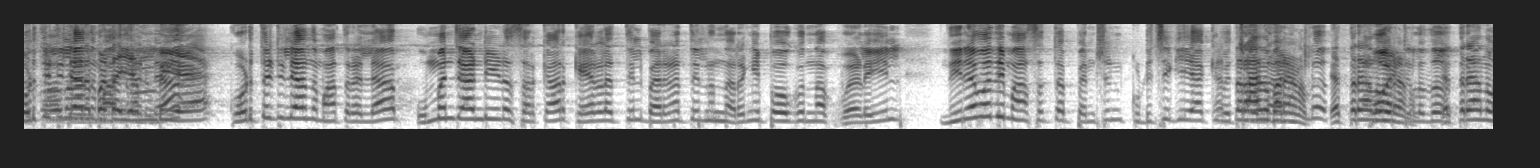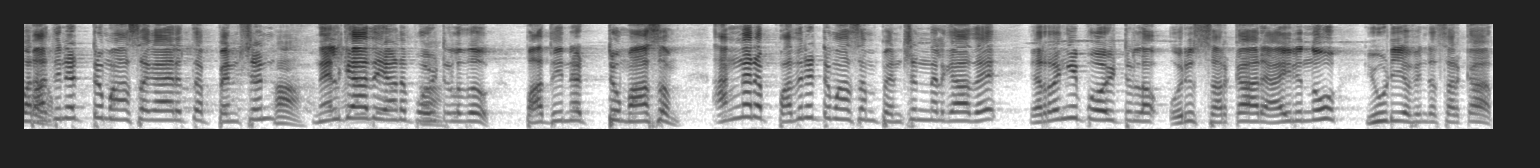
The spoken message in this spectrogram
കൊടുത്തിട്ടില്ല എന്ന് കൊടുത്തിട്ടില്ല എന്ന് മാത്രമല്ല ഉമ്മൻചാണ്ടിയുടെ സർക്കാർ കേരളത്തിൽ ഭരണത്തിൽ നിന്ന് ഇറങ്ങിപ്പോകുന്ന വേളയിൽ നിരവധി മാസത്തെ പെൻഷൻ കുടിശ്ശികയാക്കി? പോയിട്ടുള്ളത്. പതിനെട്ട് മാസകാലത്തെ പെൻഷൻ നൽകാതെയാണ് പോയിട്ടുള്ളത്. പതിനെട്ട് മാസം. അങ്ങനെ പതിനെട്ട് മാസം പെൻഷൻ നൽകാതെ ഇറങ്ങിപ്പോയിട്ടുള്ള ഒരു സർക്കാരായിരുന്നു യു ഡി എഫിന്റെ സർക്കാർ.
